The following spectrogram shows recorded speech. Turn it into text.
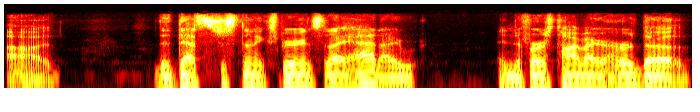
Uh, that that's just an experience that I had. I and the first time I heard the,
